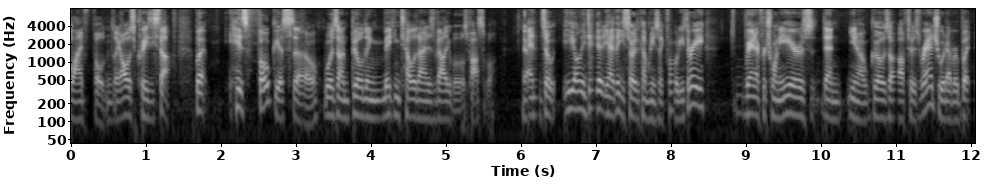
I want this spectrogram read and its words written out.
blindfolded, and like all this crazy stuff. But his focus though was on building, making Teledyne as valuable as possible. Yeah. And so he only did. Yeah, I think he started the company. He's like 43, ran it for 20 years, then you know goes off to his ranch or whatever. But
